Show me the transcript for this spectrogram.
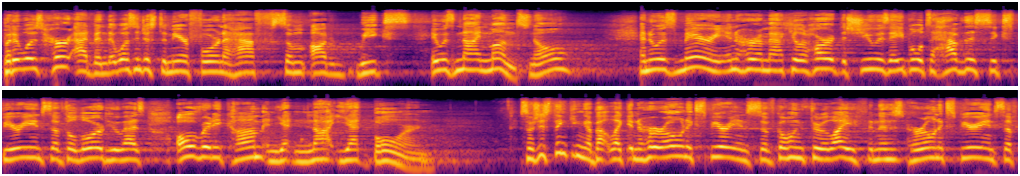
But it was her Advent that wasn't just a mere four and a half, some odd weeks. It was nine months, no? And it was Mary in her immaculate heart that she was able to have this experience of the Lord who has already come and yet not yet born. So just thinking about like in her own experience of going through life and this, her own experience of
